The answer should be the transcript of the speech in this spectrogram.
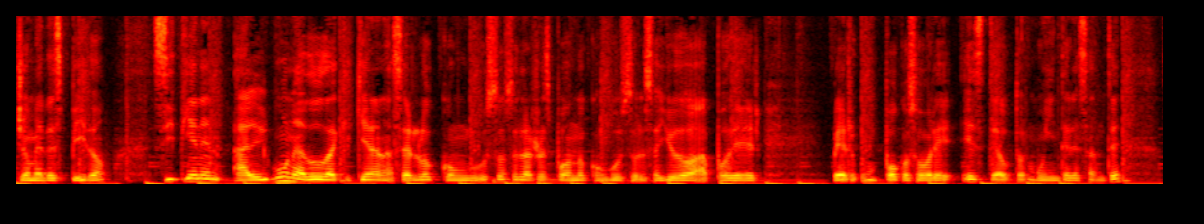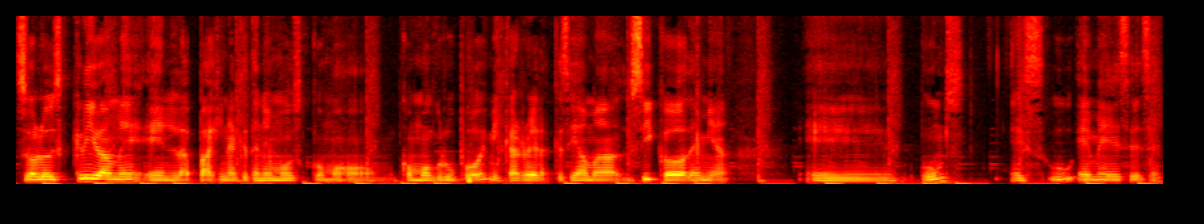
yo me despido si tienen alguna duda que quieran hacerlo, con gusto se las respondo, con gusto les ayudo a poder ver un poco sobre este autor muy interesante. Solo escríbame en la página que tenemos como, como grupo en mi carrera, que se llama Psicodemia eh, UMS, es U-M-S-S.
